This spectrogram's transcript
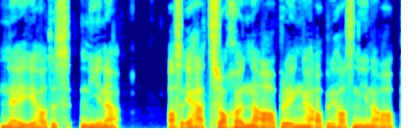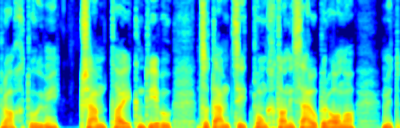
Nein, ich habe das nie also ich hätte es schon können anbringen aber ich habe es nie angebracht, weil ich mich geschämt habe irgendwie, weil zu dem Zeitpunkt hatte ich selber auch noch mit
